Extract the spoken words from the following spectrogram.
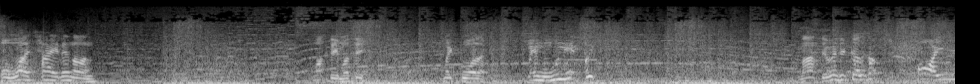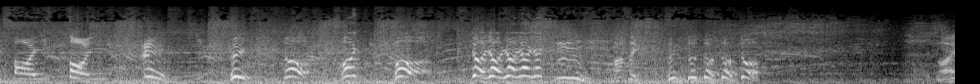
ผมว่าใช่แน่นอน มาสิมาสิไม่กลัวเลยไม่หมูนี้เฮ้ยมาเดี๋ยวไปถึงกันแล้วก็ต่อยต่อยต่อยเอ้ยเฮ้ยโจเฮ้ยโจโยโยโยโยโยอืมมาสิเฮ้ยโจโจโจโจเร้อย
